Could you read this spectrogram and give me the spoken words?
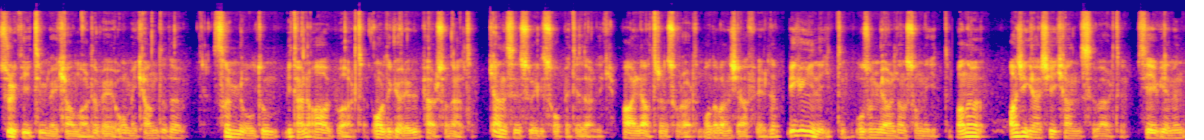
sürekli bir mekan vardı ve o mekanda da samimi olduğum bir tane abi vardı. Orada görevli personeldi. Kendisiyle sürekli sohbet ederdik. Haline hatırını sorardım. O da bana cevap verirdi. Bir gün yine gittim. Uzun bir aradan sonra gittim. Bana acı gerçeği kendisi verdi. Sevgilimin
